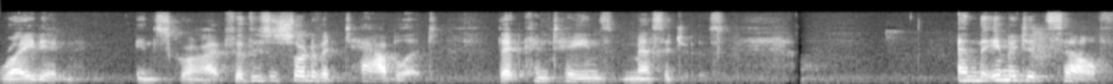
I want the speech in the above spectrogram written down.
writing inscribed. So this is sort of a tablet that contains messages. And the image itself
